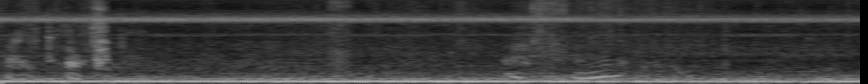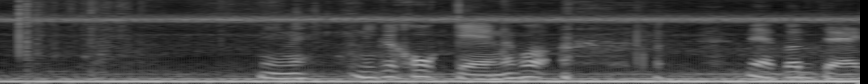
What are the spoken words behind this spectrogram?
ใส่ตกอะอันนี้นี่ไหมนี่ก็โคกแกงนะพ่อ เนี่ยต้นแจง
